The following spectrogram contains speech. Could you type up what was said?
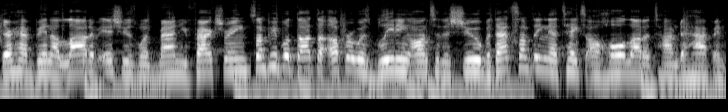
there have been a lot of issues with manufacturing. Some people thought the upper was bleeding onto the shoe, but that's something that takes a whole lot of time to happen.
